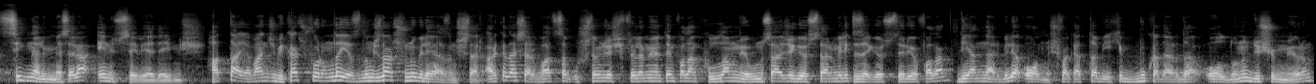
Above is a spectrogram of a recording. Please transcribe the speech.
Signal'in mesela en üst seviyedeymiş. Hatta yabancı birkaç forumda yazılımcılar şunu bile yazmışlar. Arkadaşlar WhatsApp uçtan uca şifreleme yöntemi falan kullanmıyor. Bunu sadece göstermelik size gösteriyor falan diyenler bile olmuş. Fakat tabii ki bu kadar da olduğunu düşünmüyorum.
